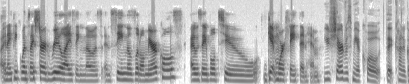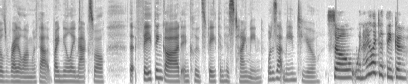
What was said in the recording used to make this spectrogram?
I, and I think once I started realizing those and seeing those little miracles, I was able to get more faith in Him. You shared with me a quote that kind of goes right along with that by Neal A. Maxwell that faith in God includes faith in his timing. What does that mean to you? So, when I like to think of,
